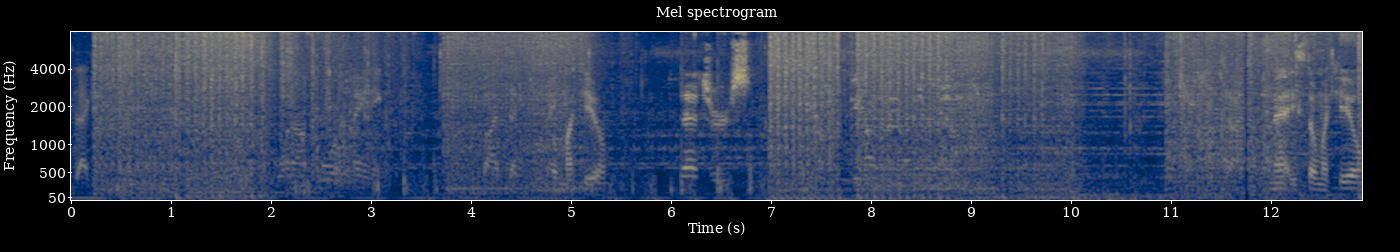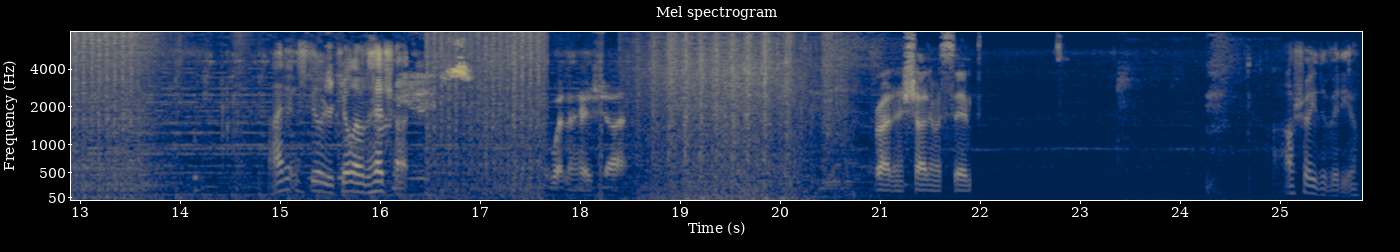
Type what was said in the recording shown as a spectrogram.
10 seconds. One on four remaining. Five seconds remaining. Oh, my kill. Thatchers. Matt, you stole my kill. I didn't steal your kill, that was a headshot. It wasn't a headshot. Right, and shot him with 7. I'll show you the video.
